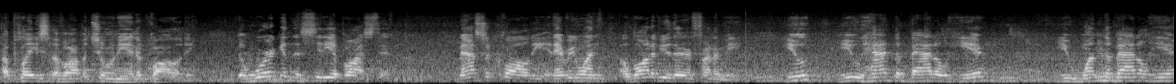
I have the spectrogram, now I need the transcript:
a place of opportunity and equality. The work in the city of Boston, Mass Equality, and everyone, a lot of you that are in front of me, you, you had the battle here, you won the battle here,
